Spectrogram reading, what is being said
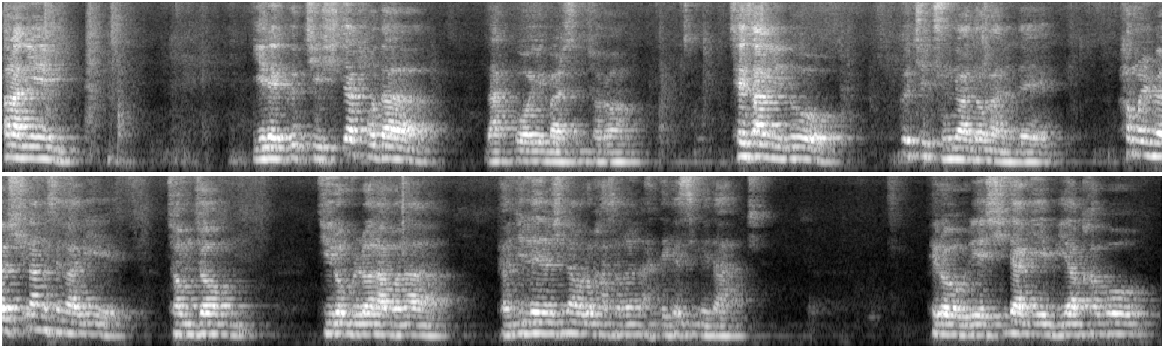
하나님 일의 끝이 시작보다 낫고 이 말씀처럼 세상이도 끝이 중요하다고 하는데 하물며 신앙생활이 점점 뒤로 물러나거나 변질되는 신앙으로 가서는 안 되겠습니다. 비록 우리의 시작이 미약하고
